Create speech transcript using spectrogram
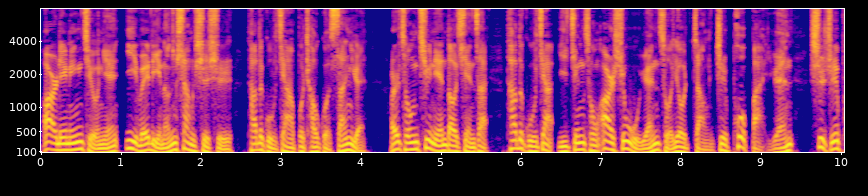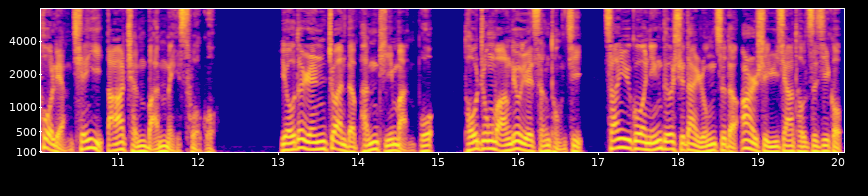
二零零九年，亿维锂能上市时，它的股价不超过三元，而从去年到现在，它的股价已经从二十五元左右涨至破百元，市值破两千亿，达成完美错过。有的人赚得盆体满钵。投中网六月曾统计，参与过宁德时代融资的二十余家投资机构，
